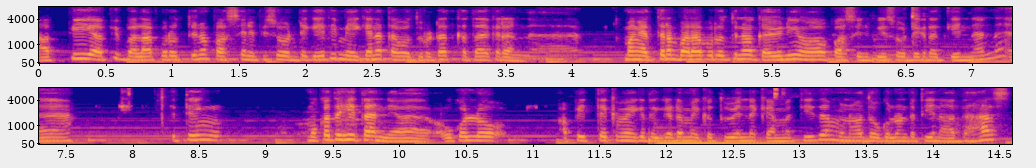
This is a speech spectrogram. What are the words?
අපි අපි බලාපොරත්තුන පස්සන පිසෝඩ් එකේති මේ ගැන තවතුරටත් කතා කරන්න. මං ඇත්තන බලාපොරොත්තුන ගවිනිවා පස්සන පිසෝඩ් එකත් කියන්න ඉතිං මොකද හිතන්න? ඔකොල්ලෝ අපිත් එක මේක දිගටම එකතු වෙන්න කැමතිද? මොනවද ඔකොලොන්ට තියෙන අදහස්?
